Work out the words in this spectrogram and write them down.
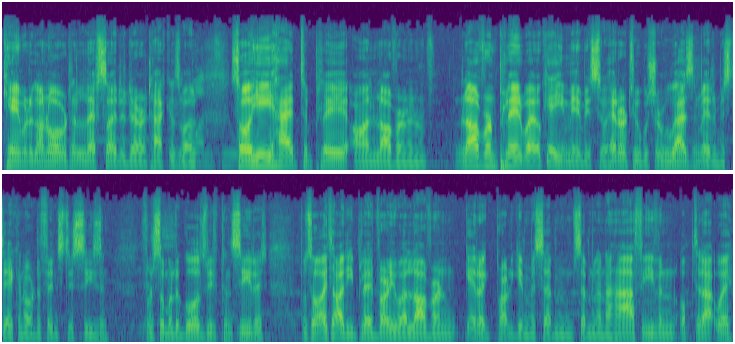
Kane would have gone over to the left side of their attack as well. So he had to play on Lovren. And Lovren played well. Okay, he made a head or two, but sure, who hasn't made a mistake in our defence this season for some of the goals we've conceded? But so I thought he played very well, Lovren. Yeah, I'd probably give him a seven, seven and a half, even up to that way.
